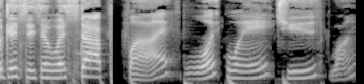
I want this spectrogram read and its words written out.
Okay, so, so let's stop. Five, four, three, two, one.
